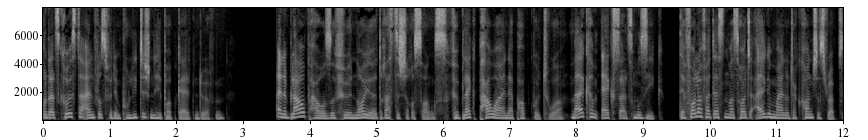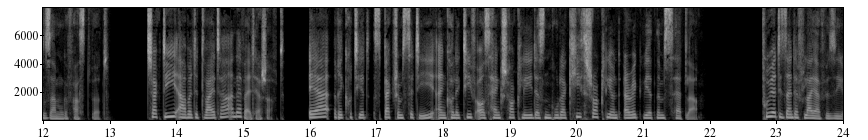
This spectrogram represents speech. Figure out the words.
und als größter Einfluss für den politischen Hip-Hop gelten dürfen. Eine Blaupause für neue, drastischere Songs, für Black Power in der Popkultur, Malcolm X als Musik, der Vorläufer dessen, was heute allgemein unter Conscious Rap zusammengefasst wird. Chuck D arbeitet weiter an der Weltherrschaft. Er rekrutiert Spectrum City, ein Kollektiv aus Hank Shockley, dessen Bruder Keith Shockley und Eric Vietnam Sadler. Früher designt er Flyer für sie.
